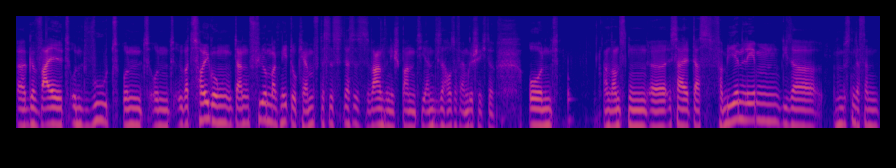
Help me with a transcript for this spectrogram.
äh, Gewalt und Wut und, und Überzeugung dann für Magneto kämpft. Das ist, das ist wahnsinnig spannend hier an dieser House of M-Geschichte. Und Ansonsten äh, ist halt das Familienleben dieser, müssen das dann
